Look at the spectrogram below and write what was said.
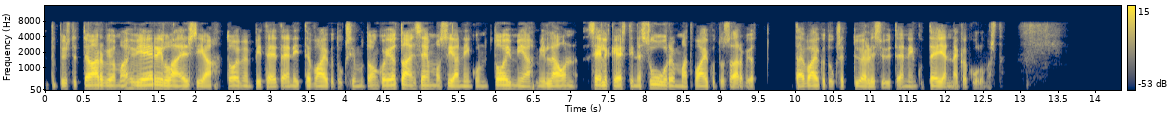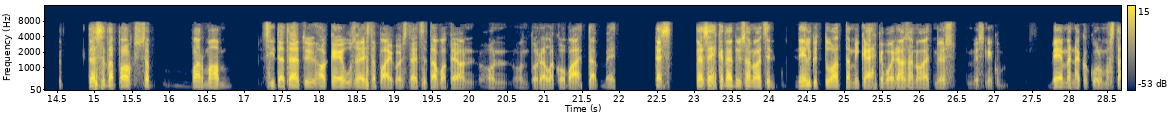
että pystytte arvioimaan hyvin erilaisia toimenpiteitä ja niiden vaikutuksia, mutta onko jotain semmoisia niin toimia, millä on selkeästi ne suurimmat vaikutusarviot tai vaikutukset työllisyyteen niin kuin teidän näkökulmasta? Tässä tapauksessa varmaan sitä täytyy hakea useista paikoista, että se tavoite on, on, on todella kova. Että, että tässä, tässä ehkä täytyy sanoa, että se 40 000, mikä ehkä voidaan sanoa, että myös, myös niin kuin VM näkökulmasta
